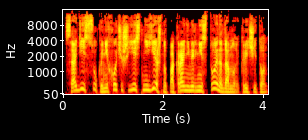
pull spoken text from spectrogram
«Садись, сука, не хочешь есть, не ешь, но, по крайней мере, не стой надо мной», — кричит он.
